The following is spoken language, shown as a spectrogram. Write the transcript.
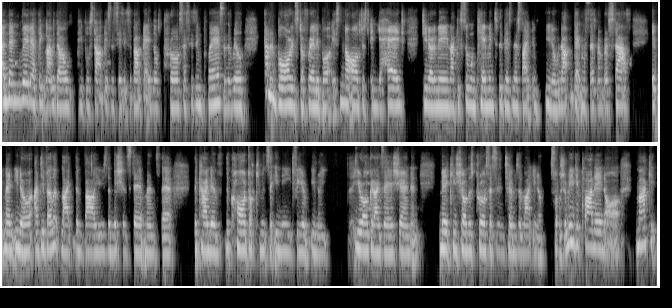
And then really, I think like with all people start businesses, it's about getting those processes in place and the real kind of boring stuff, really. But it's not all just in your head. Do you know what I mean? Like if someone came into the business, like you know, not getting my first member of staff, it meant you know I developed like the values, the mission statements, the the kind of the core documents that you need for your you know your organization and making sure there's processes in terms of like you know social media planning or market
